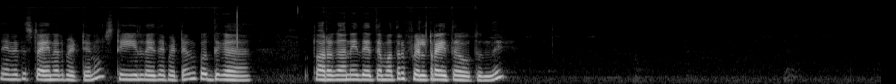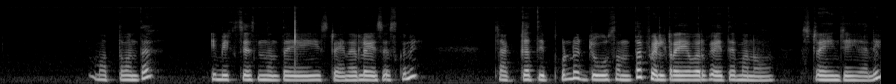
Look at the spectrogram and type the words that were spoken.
నేనైతే స్ట్రైనర్ పెట్టాను స్టీల్ అయితే పెట్టాను. కొద్దిగా త్వరగానే ఇదైతే మాత్రం ఫిల్టర్ అయితే అవుతుంది. మొత్తం అంతా ఈ మిక్స్ చేసినంత ఈ స్ట్రైనర్లో వేసేసుకుని చక్కగా తిప్పుకుంటూ జ్యూస్ అంతా ఫిల్టర్ అయ్యే వరకు అయితే మనం స్ట్రెయిన్ చేయాలి.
